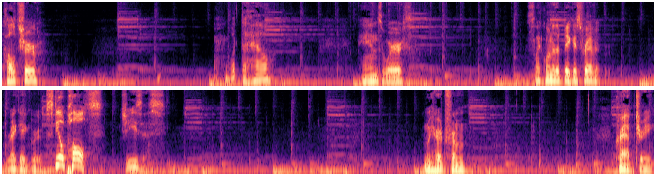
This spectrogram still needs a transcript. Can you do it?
Culture. What the hell? Handsworth. It's like one of the biggest rev- reggae groups. Steel Pulse. Jesus. We heard from Crabtree.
